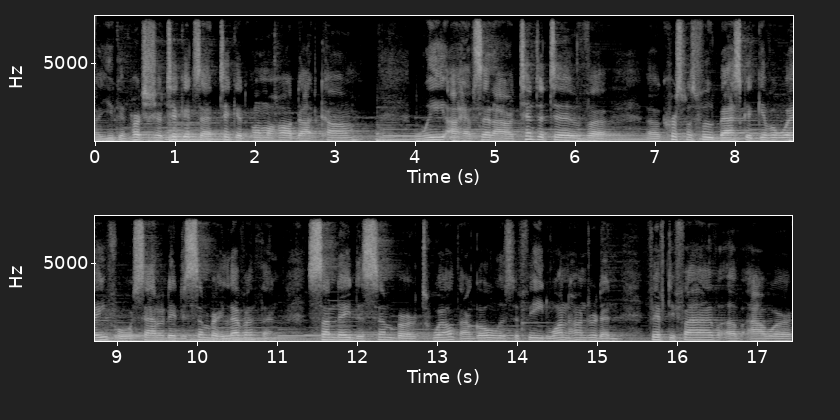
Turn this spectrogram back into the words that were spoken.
Uh, you can purchase your tickets at ticketomaha.com. We uh, have set our tentative uh, uh, Christmas food basket giveaway for Saturday, December 11th and Sunday, December 12th. Our goal is to feed 155 of our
